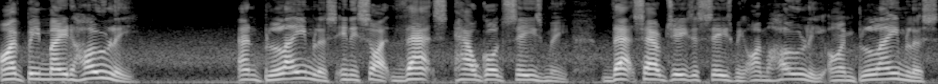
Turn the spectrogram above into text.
I've been made holy and blameless in His sight. That's how God sees me. That's how Jesus sees me. I'm holy. I'm blameless.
